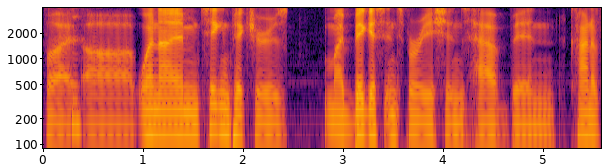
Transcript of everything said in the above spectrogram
But uh, when I'm taking pictures, my biggest inspirations have been kind of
